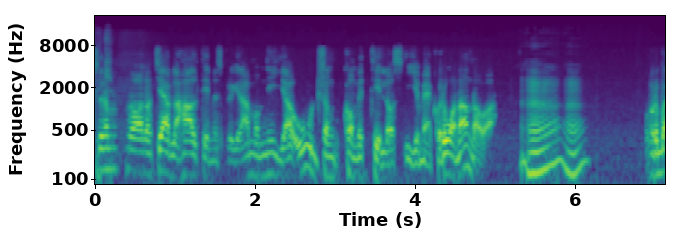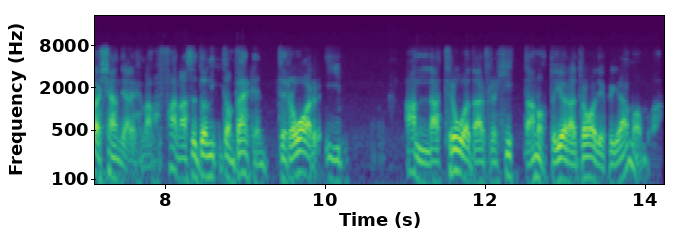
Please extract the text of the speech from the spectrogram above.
skulle de ha något jävla halvtimmesprogram om nya ord som kommit till oss i och med coronan då va? Mm, mm. Och då bara kände jag liksom, vad fan alltså de, de verkligen drar i alla trådar för att hitta något att göra ett radioprogram om va?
